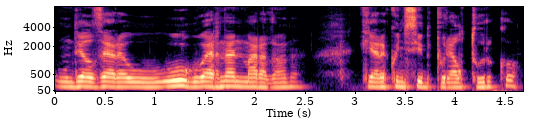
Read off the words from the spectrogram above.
Um deles era o Hugo Hernán Maradona, que era conhecido por El Turco,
